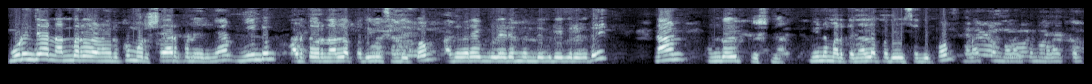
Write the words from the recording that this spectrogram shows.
முடிஞ்சால் முடிஞ்ச நண்பர்கள் அனைவருக்கும் ஒரு ஷேர் பண்ணிடுங்க மீண்டும் அடுத்த ஒரு நல்ல பதிவில் சந்திப்போம். அதுவரை உங்களிடமிருந்து விடைபெறுவது நான் உங்கள் கிருஷ்ணா. மீண்டும் அடுத்த நல்ல பதிவு சந்திப்போம். வணக்கம் வணக்கம் வணக்கம்.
